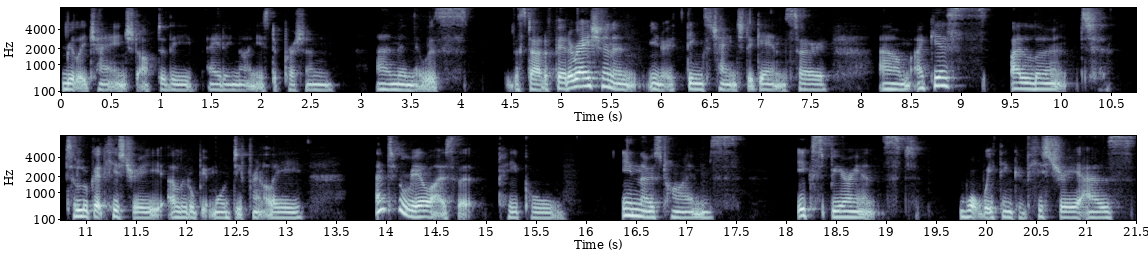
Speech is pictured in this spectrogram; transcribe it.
really changed after the 1890s depression. And then there was the start of federation and you know things changed again. So um, i guess i learnt to look at history a little bit more differently and to realize that people in those times experienced what we think of history as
